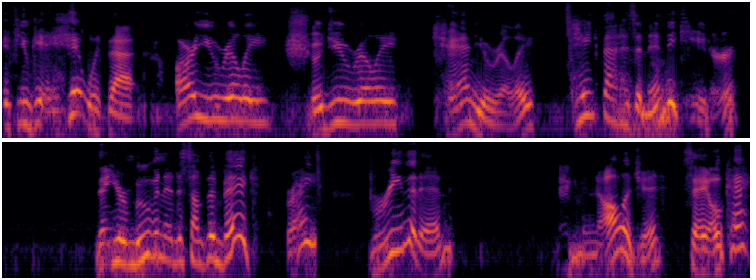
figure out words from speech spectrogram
if you get hit with that, are you really, should you really, can you really take that as an indicator that you're moving into something big, right? Breathe it in, acknowledge it, say, okay,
